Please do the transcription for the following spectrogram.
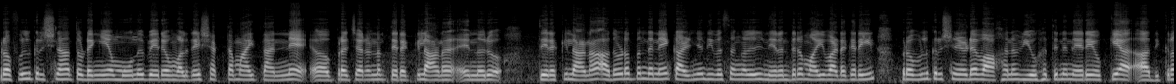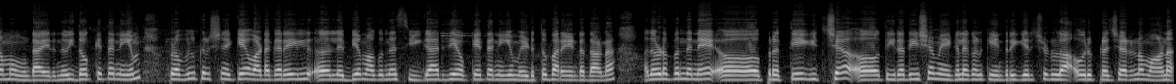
Praful Krishna തുടങ്ങിയ മൂന്ന് പേരും വളരെ ശക്തമായി തന്നെ പ്രചരണ തിരക്കിലാണ് എന്നൊരു തിരക്കിലാണ്. അതോടൊപ്പം തന്നെ കഴിഞ്ഞ ദിവസങ്ങളിൽ നിരന്തരമായി വടകരയിൽ പ്രഫുൽ കൃഷ്ണയുടെ വാഹന വ്യൂഹത്തിന് നേരെയൊക്കെ അതിക്രമം ഉണ്ടായിരുന്നു. ഇതൊക്കെ തന്നെയും പ്രഫുൽ കൃഷ്ണയ്ക്ക് വടകരയിൽ ലഭ്യമാകുന്ന സ്വീകാര്യതയൊക്കെ തന്നെയും എടുത്തു പറയേണ്ടതാണ്. അതോടൊപ്പം തന്നെ പ്രത്യേകിച്ച് തീരദേശ മേഖലകൾ കേന്ദ്രീകരിച്ചുള്ള ഒരു പ്രചരണമാണ്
